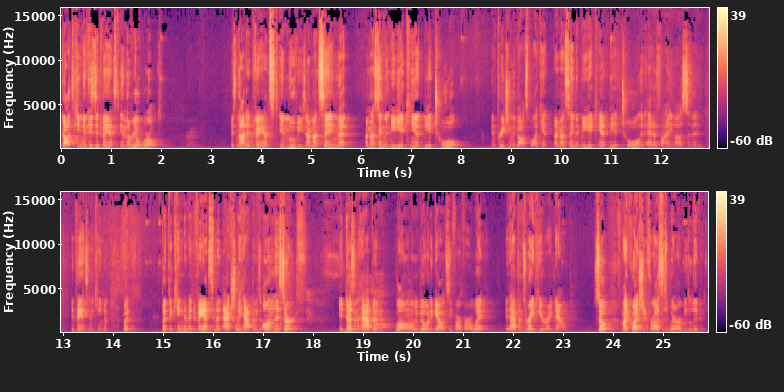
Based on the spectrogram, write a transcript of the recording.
God's kingdom is advanced in the real world. It's not advanced in movies. I'm not saying that I'm not saying that media can't be a tool in preaching the gospel. I can't, I'm not saying that media can't be a tool in edifying us and in advancing the kingdom, but, but the kingdom advancement actually happens on this earth. It doesn't happen long, long ago in a galaxy far, far away. It happens right here, right now. So, my question for us is where are we living?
